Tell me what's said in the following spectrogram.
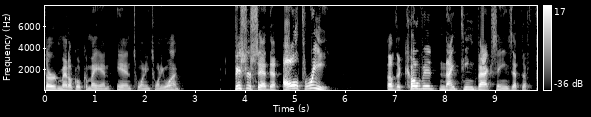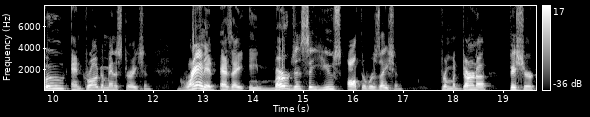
3rd Medical Command in 2021. Fisher said that all three of the COVID 19 vaccines that the Food and Drug Administration granted as a emergency use authorization from Moderna Pfizer,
